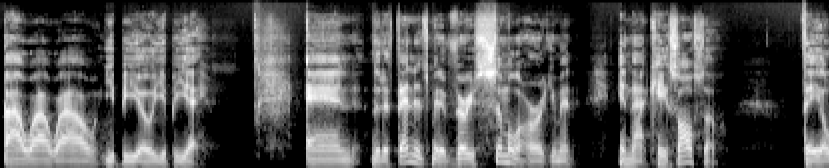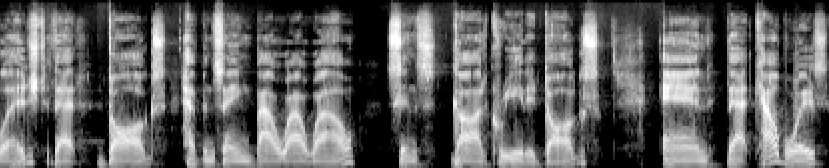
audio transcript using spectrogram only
bow wow wow, yippee yo, yippee yay. And the defendants made a very similar argument in that case also. They alleged that dogs have been saying bow wow wow since God created dogs, and that cowboys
